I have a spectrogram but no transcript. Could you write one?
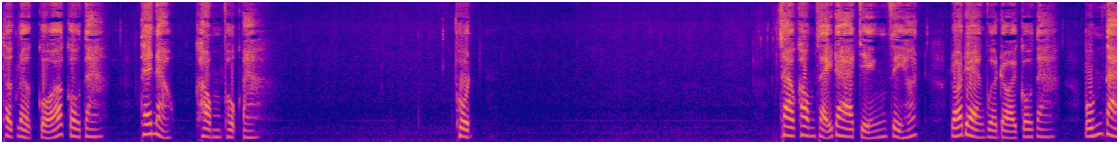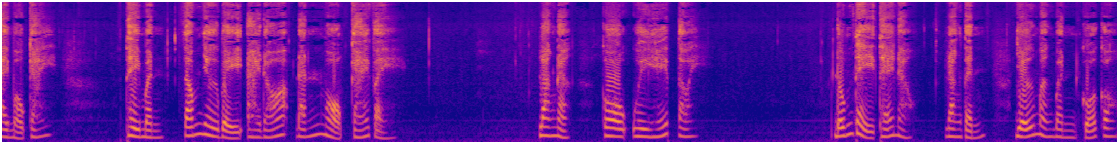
thực lực của cô ta, thế nào, không phục à? Phụt. Sao không xảy ra chuyện gì hết? Rõ ràng vừa rồi cô ta búng tay một cái, Thì mình giống như bị ai đó đánh một cái vậy. Lăng nè Cô uy hiếp tôi. Đúng thì thế nào? Lăng tỉnh Giữ màn bình của cô,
